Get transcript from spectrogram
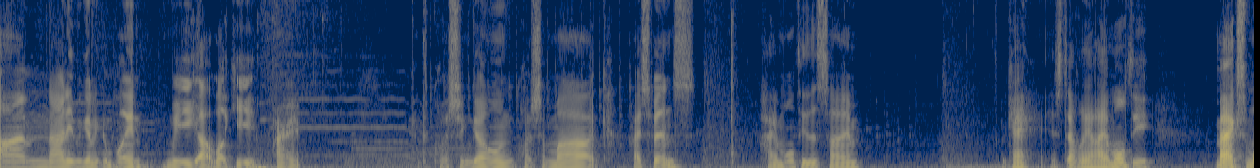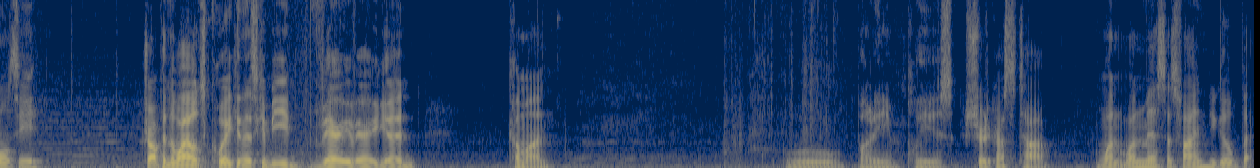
i'm not even gonna complain. We got lucky. All right. Get the question going question mark. High spins high multi this time. Okay it's definitely a high multi. Max multi. Drop in the wilds quick and this could be very very good. Come on Ooh, buddy, please. Straight across the top. One one miss, that's fine. You go back.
